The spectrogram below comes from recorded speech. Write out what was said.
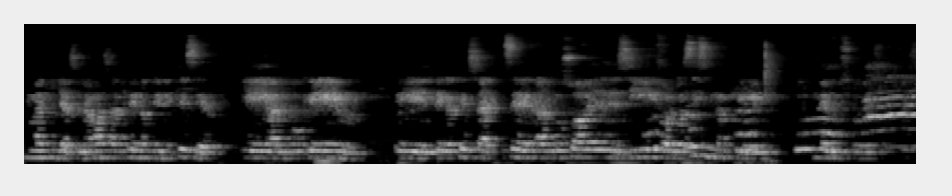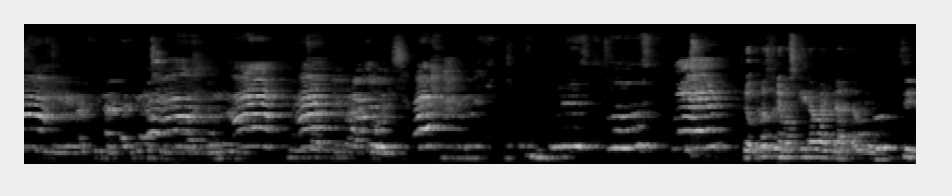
maquillarse la masa, que no tiene que ser eh, algo que eh, tenga que ser, ser, algo suave de decir o algo así, sino que me gustó eso, pues, que al final termina siendo algo muy, muy fuerte para todos. Creo que nos tenemos que ir a bailar también. Sí,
